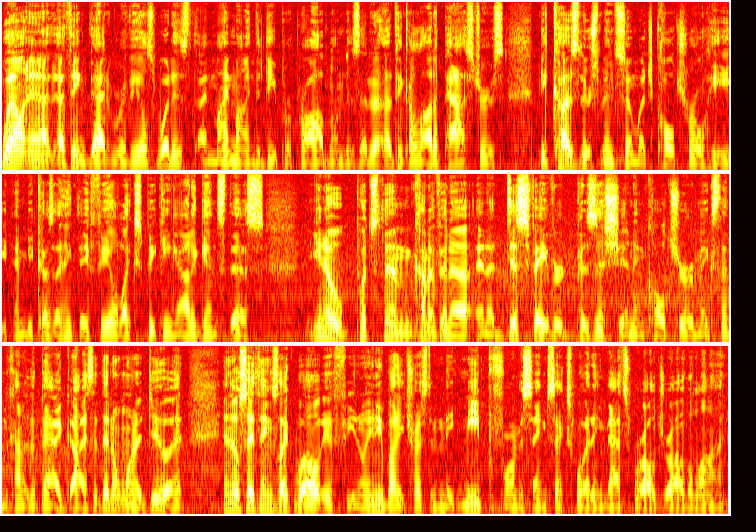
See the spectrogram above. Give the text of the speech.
Well, and I, I, think that reveals what is, in my mind, the deeper problem is that I think a lot of pastors, because there's been so much cultural heat, and because I think they feel like speaking out against this you know, puts them kind of in a in a disfavored position in culture, makes them kind of the bad guys that they don't want to do it. And they'll say things like, "Well, if you know anybody tries to make me perform a same-sex wedding, that's where I'll draw the line."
